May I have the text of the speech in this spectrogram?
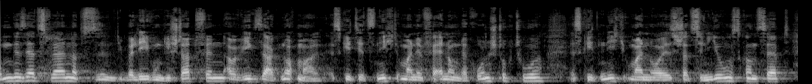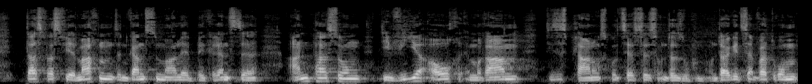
umgesetzt werden. Das sind Überlegungen, die stattfinden. Aber wie gesagt, nochmal, es geht jetzt nicht um eine Veränderung der Grundstruktur. Es geht nicht um ein neues Stationierungskonzept. Das, was wir machen, sind ganz normale begrenzte Anpassungen, die wir auch im Rahmen dieses Planungsprozesses untersuchen. Und da geht es einfach darum,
